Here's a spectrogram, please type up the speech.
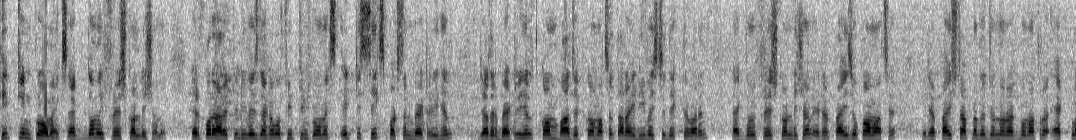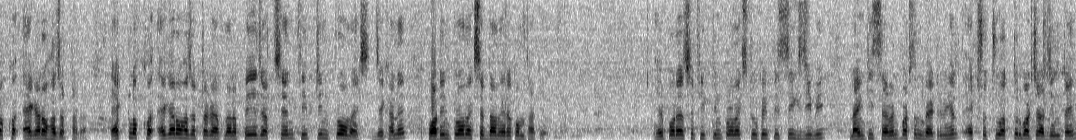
ফিফটিন প্রো ম্যাক্স একদমই ফ্রেশ কন্ডিশনে এরপরে আরেকটি ডিভাইস দেখাবো fifteen pro max eighty six percent battery health যাদের ব্যাটারি হেলথ কম বাজেট কম আছে, তারা এই ডিভাইসটি দেখতে পারেন, একদমই ফ্রেশ কন্ডিশন এটার প্রাইসও কম আছে। এটার প্রাইসটা আপনাদের জন্য রাখব মাত্র এক লক্ষ এগারো হাজার টাকা। এক লক্ষ এগারো হাজার টাকা আপনারা পেয়ে যাচ্ছেন ফিফটিন প্রো ম্যাক্স যেখানে ফোরটিন প্রো ম্যাক্সের দাম এরকম থাকে। এরপরে আছে fifteen pro max two fifty six GB ninety seven percent battery health একশো চুয়াত্তর বার চার্জিং টাইম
